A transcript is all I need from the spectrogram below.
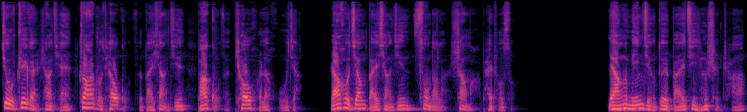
就追赶上前，抓住挑谷子白向金，把谷子挑回了胡家，然后将白向金送到了上马派出所。两个民警对白进行审查，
